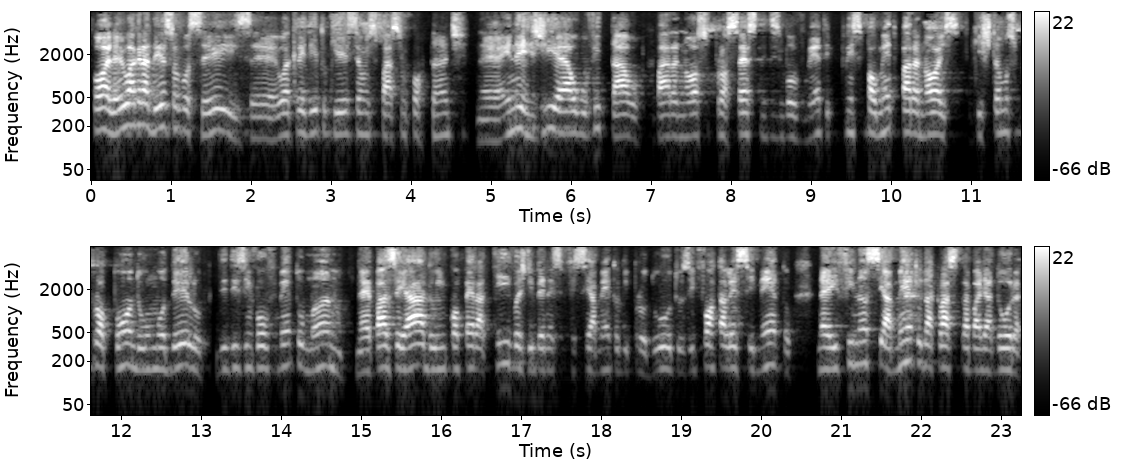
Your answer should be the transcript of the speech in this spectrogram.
Olha, eu agradeço a vocês. É, eu acredito que esse é um espaço importante. Né? Energia é algo vital para nosso processo de desenvolvimento e principalmente para nós que estamos propondo um modelo de desenvolvimento humano né, baseado em cooperativas de beneficiamento de produtos, em fortalecimento né, e financiamento da classe trabalhadora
